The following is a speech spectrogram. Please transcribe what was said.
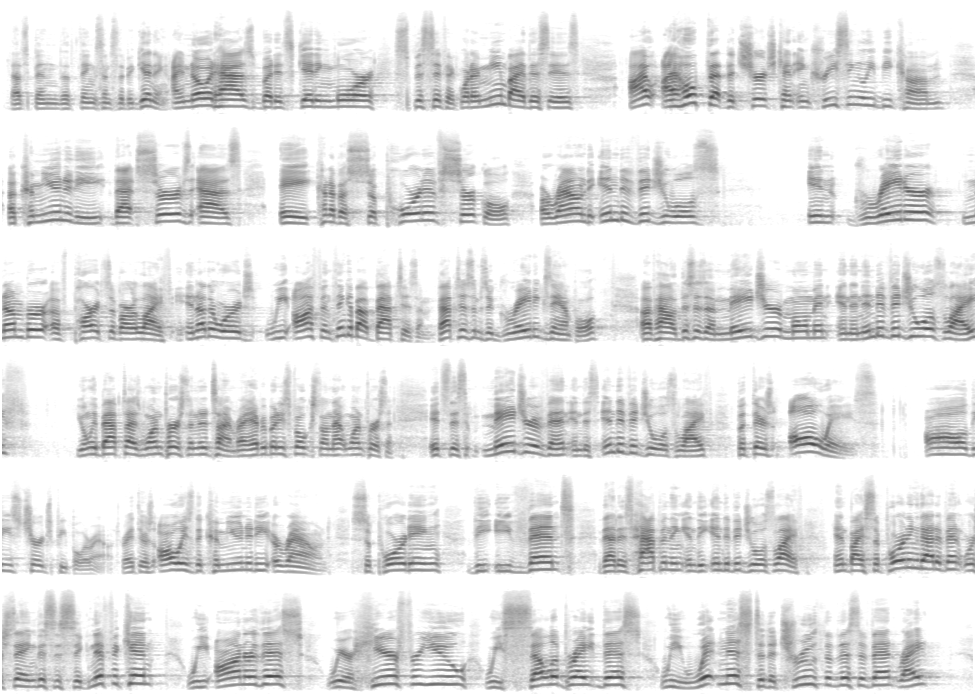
that's been the thing since the beginning. I know it has, but it's getting more specific. What I mean by this is, I, I hope that the church can increasingly become a community that serves as a kind of a supportive circle around individuals in greater number of parts of our life. In other words, we often think about baptism. Baptism is a great example of how this is a major moment in an individual's life. You only baptize one person at a time, right? Everybody's focused on that one person. It's this major event in this individual's life, but there's always all these church people around, right? There's always the community around supporting the event that is happening in the individual's life. And by supporting that event, we're saying this is significant. We honor this. We're here for you. We celebrate this. We witness to the truth of this event, right?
